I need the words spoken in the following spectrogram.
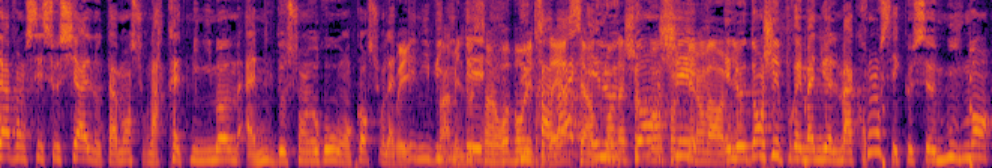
avancées sociales, notamment sur la retraite minimum à 1200 euros ou encore sur la pénibilité du travail. et, le danger, et le danger pour Emmanuel Macron, c'est que ce mouvement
